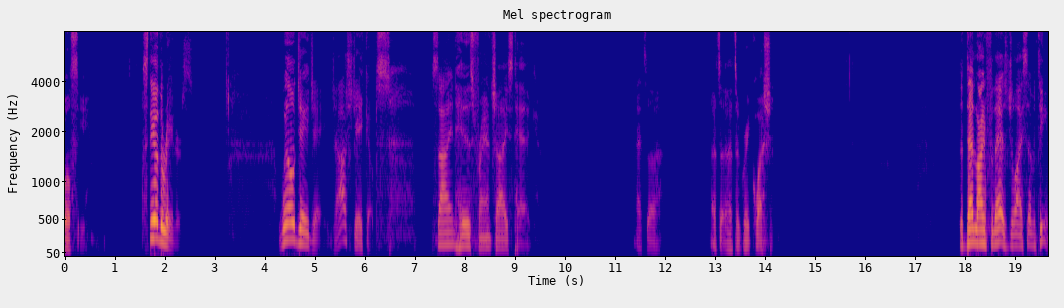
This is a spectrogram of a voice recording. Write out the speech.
We'll see. Of the Raiders. Will JJ, Josh Jacobs, sign his franchise tag? That's a that's a that's a great question. The deadline for that is July 17th.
